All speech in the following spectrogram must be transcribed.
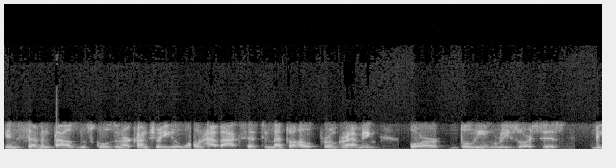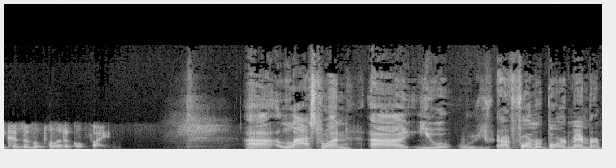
in 7,000 schools in our country who won't have access to mental health programming or bullying resources because of a political fight. Uh, last one, uh, you are a former board member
